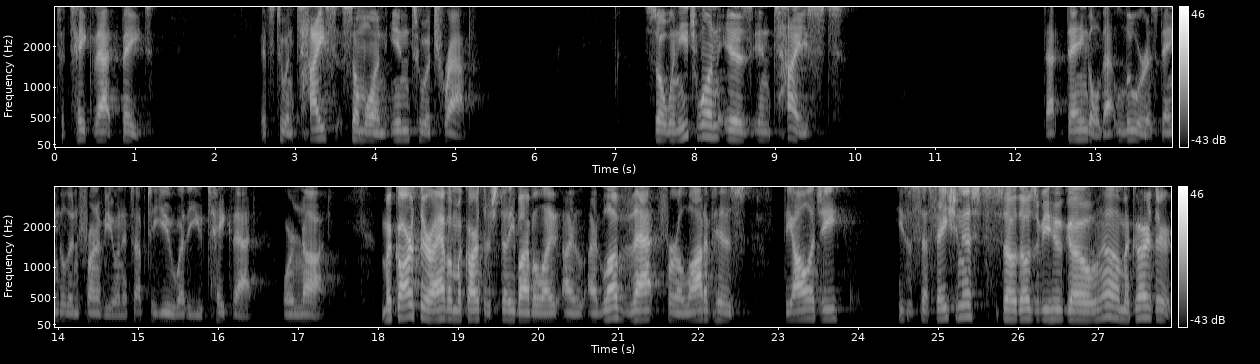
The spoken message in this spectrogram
to take that bait. It's to entice someone into a trap. So when each one is enticed, that dangle, that lure is dangled in front of you, and it's up to you whether you take that or not. MacArthur, I have a MacArthur study Bible. I, I, I love that for a lot of his theology. He's a cessationist, so those of you who go, oh, MacArthur,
